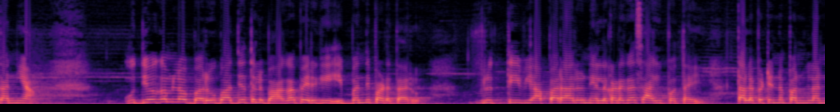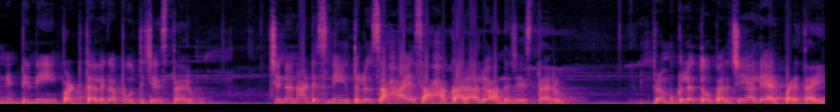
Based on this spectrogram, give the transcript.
కన్య ఉద్యోగంలో బరువు బాధ్యతలు బాగా పెరిగి ఇబ్బంది పడతారు. వృత్తి వ్యాపారాలు నిలకడగా సాగిపోతాయి. తలపెట్టిన పనులన్నింటినీ పట్టుదలగా పూర్తి చేస్తారు. చిన్ననాటి స్నేహితులు సహాయ సహకారాలు అందజేస్తారు. ప్రముఖులతో పరిచయాలు ఏర్పడతాయి.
